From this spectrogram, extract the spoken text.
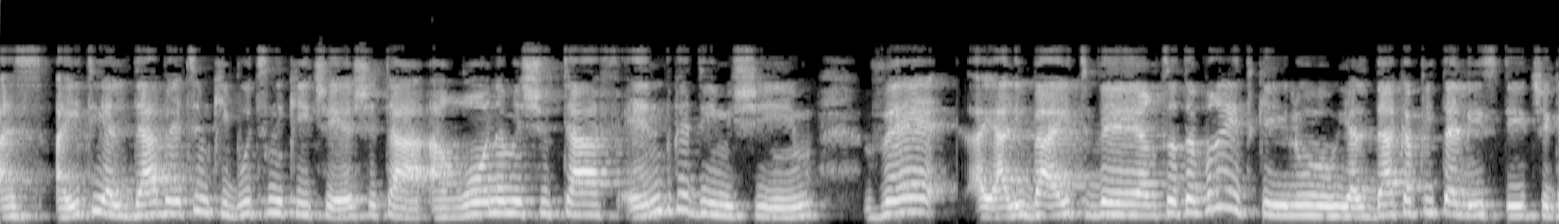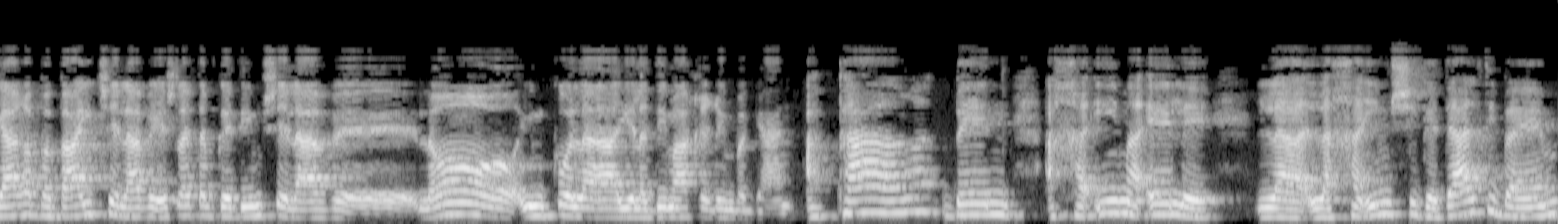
אז הייתי ילדה בעצם קיבוצניקית שיש את הארון המשותף, אין בגדים אישיים, והיה לי בית בארצות הברית, כאילו ילדה קפיטליסטית שגרה בבית שלה ויש לה את הבגדים שלה ולא עם כל הילדים האחרים בגן. הפער בין החיים האלה לחיים שגדלתי בהם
